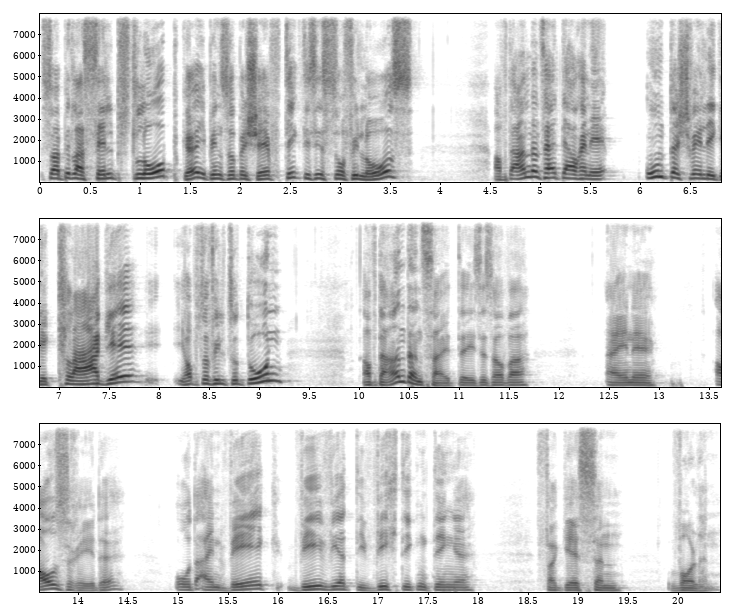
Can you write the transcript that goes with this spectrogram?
so ein bisschen ein Selbstlob, gell? ich bin so beschäftigt, es ist so viel los. Auf der anderen Seite auch eine unterschwellige Klage, ich habe so viel zu tun. Auf der anderen Seite ist es aber eine Ausrede oder ein Weg, wie wir die wichtigen Dinge vergessen wollen.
